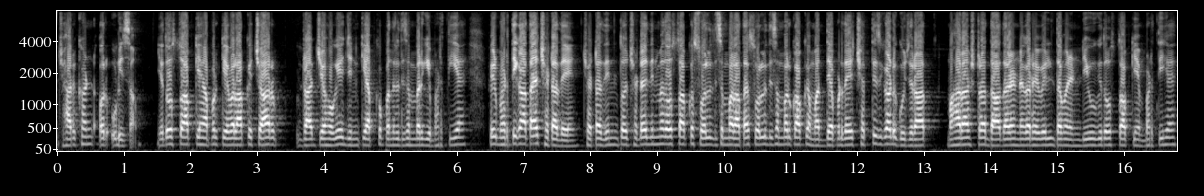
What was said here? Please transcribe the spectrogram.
झारखंड और उड़ीसा। ये दोस्तों आपके यहाँ पर केवल आपके चार राज्य हो गए, जिनकी आपको 15 दिसंबर की भर्ती है। फिर भर्ती का आता है छठा दिन छठा दिन। तो छठे दिन में दोस्तों आपका 16 दिसंबर आता है। 16 दिसंबर को आपके मध्य प्रदेश, छत्तीसगढ़, गुजरात, महाराष्ट्र, दादरा, नगर हवेली, दमन एंड की दोस्तों आपकी भर्ती है।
